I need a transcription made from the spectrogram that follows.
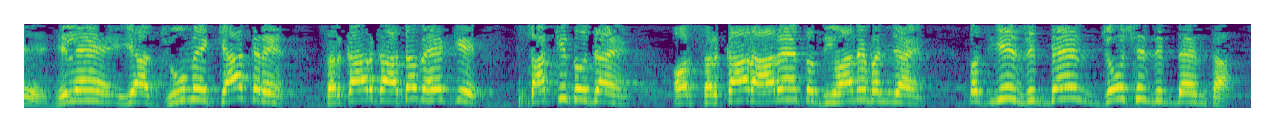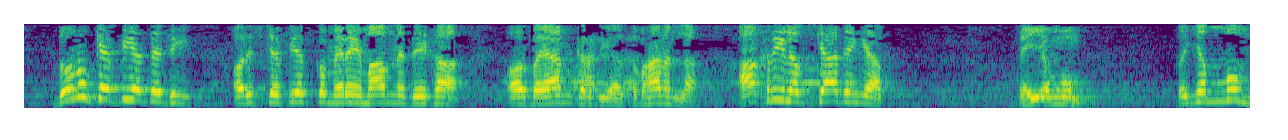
کہ ہلیں یا جھومیں کیا کریں؟ سرکار کا ادب ہے کہ ساکت ہو جائیں اور سرکار آ رہے ہیں تو دیوانے بن جائیں۔ بس یہ زدین جوش زدین تھا۔ دونوں کیفیتیں تھی اور اس کیفیت کو میرے امام نے دیکھا اور بیان کر دیا۔ سبحان اللہ۔ آخری لفظ کیا دیں گے آپ؟ تیمم۔ تیمم۔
